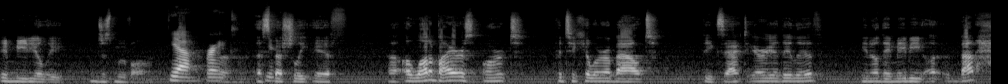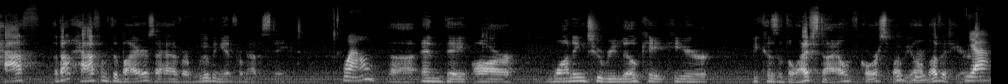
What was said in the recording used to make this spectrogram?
immediately just move on. Yeah, right. Uh, especially yeah. if uh, a lot of buyers aren't particular about the exact area they live. You know, they maybe uh, about half about half of the buyers I have are moving in from out of state. Wow. Uh, and they are wanting to relocate here because of the lifestyle, of course, why mm-hmm. we all mm-hmm. love it here. Yeah.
